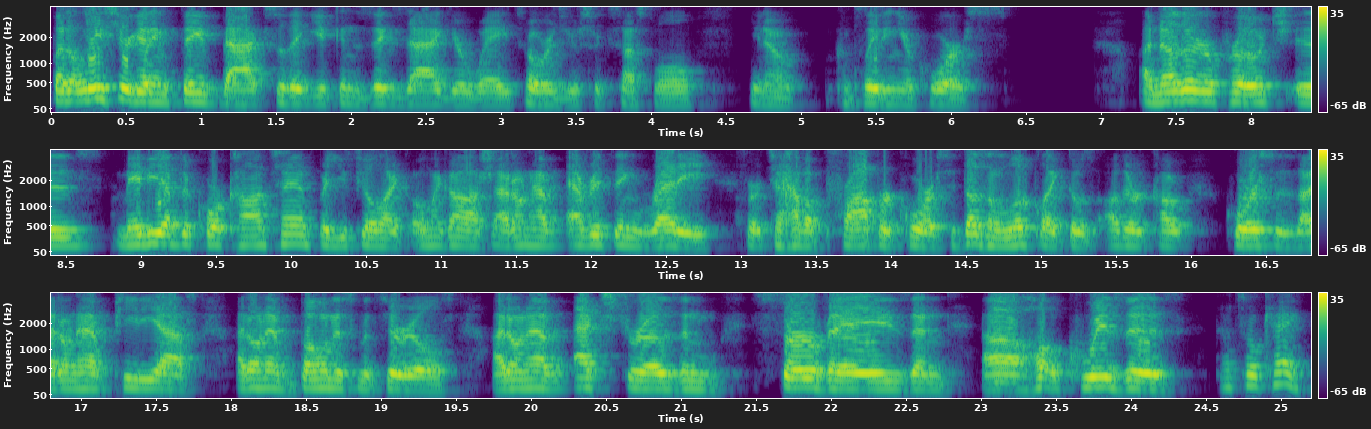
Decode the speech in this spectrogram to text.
But at least you're getting feedback so that you can zigzag your way towards your successful you know completing your course. Another approach is maybe you have the core content but you feel like oh my gosh i don't have everything ready for to have a proper course. It doesn't look like those other co- courses. I don't have pdfs i don't have bonus materials i don't have extras and surveys and uh, quizzes. That's okay.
